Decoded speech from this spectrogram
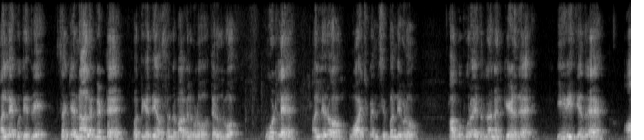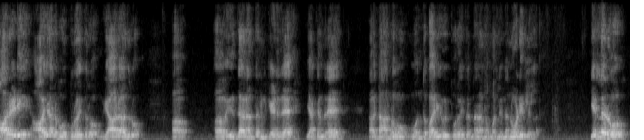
ಅಲ್ಲೇ ಕೂತಿದ್ವಿ. ಸಂಜೆ ನಾಲ್ಕು ಗಂಟೆ ಹೊತ್ತಿಗೆ ದೇವಸ್ಥಾನದ ಬಾಗಿಲುಗಳು ತೆರೆದವು. ಕೂಡಲೇ ಅಲ್ಲಿರೋ ವಾಚ್ಮೆನ್ ಸಿಬ್ಬಂದಿಗಳು ಹಾಗೂ ಪುರೋಹಿತರನ್ನ ನಾನು ಕೇಳಿದೆ ಈ ರೀತಿ ಅಂದರೆ ಆಲ್ರೆಡಿ ಆಜಾನುಭವ ಪುರೋಹಿತರು ಯಾರಾದರೂ ಇದ್ದಾರೆ ಅಂತ ನಾನು ಕೇಳಿದೆ. ಯಾಕಂದರೆ ನಾನು ಒಂದು ಬಾರಿಯೂ ಈ ಪುರೋಹಿತರನ್ನ ನಾನು ಮೊದಲಿಂದ ನೋಡಿರಲಿಲ್ಲ. ಎಲ್ಲರೂ,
